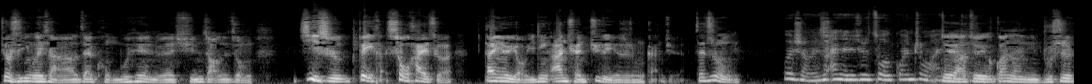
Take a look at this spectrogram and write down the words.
就是因为想要在恐怖片里面寻找那种既是被害受害者。但又有一定安全距离的这种感觉，在这种为什么你说安全就是做观众？对啊，作为一个观众，你不是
